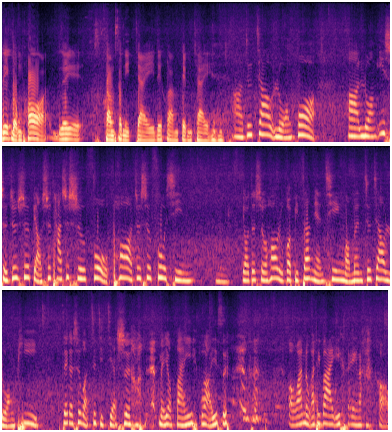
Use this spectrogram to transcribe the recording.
เรียกหลวงพ่อด้วยความสนิทใจด้วยความเต็มใจ 啊，就叫龙婆，啊，龙意思就是表示他是师傅，婆就是父亲。嗯， 有的时候如果比较年轻，我们就叫龙屁，这个是我自己解释哈，没有翻译，不好意思。หวังว่าหนูอธิบายอีกเองนะคะ ขออ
